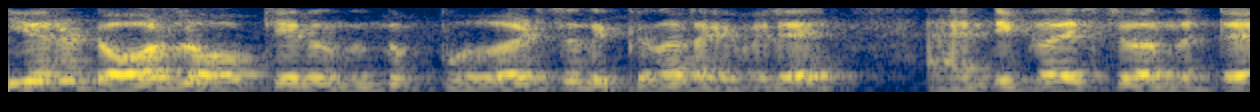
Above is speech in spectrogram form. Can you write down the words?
ഈ ഒരു ഡോർ ലോക്ക് ചെയ്ത് നിന്ന് പേടിച്ച് നിൽക്കുന്ന ടൈമിൽ ആന്റി ക്രൈസ്റ്റ് വന്നിട്ട്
